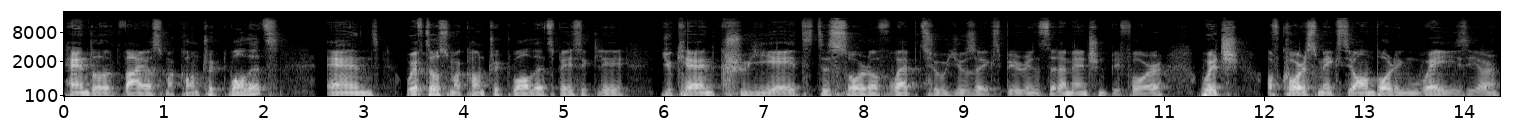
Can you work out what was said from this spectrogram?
handled via smart contract wallets. And with those smart contract wallets, basically, you can create this sort of Web2 user experience that I mentioned before, which of course makes the onboarding way easier.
